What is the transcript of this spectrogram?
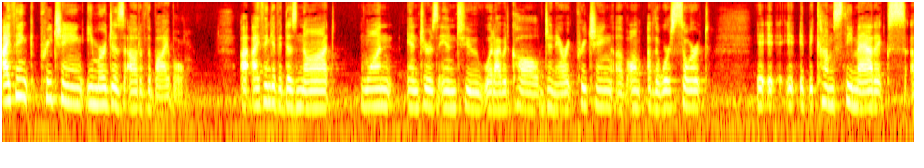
I think preaching emerges out of the Bible. I, I think if it does not, one enters into what I would call generic preaching of, of the worst sort. It, it, it becomes thematics uh,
